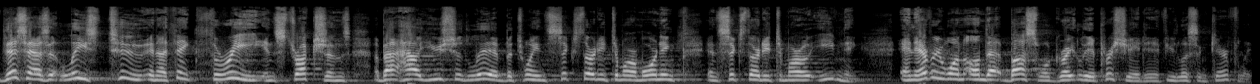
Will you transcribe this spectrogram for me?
This has at least two and I think three instructions about how you should live between 6:30 tomorrow morning and 6:30 tomorrow evening. And everyone on that bus will greatly appreciate it if you listen carefully,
